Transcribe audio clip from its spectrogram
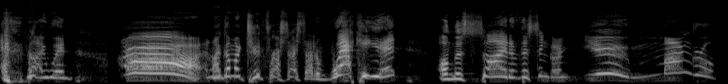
And I went, ah, and I got my toothbrush and I started whacking it on the side of this thing, going, you mongrel,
